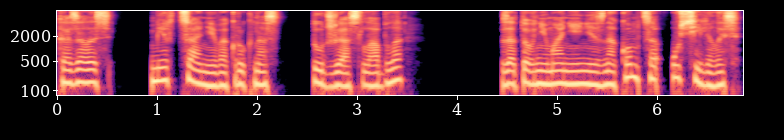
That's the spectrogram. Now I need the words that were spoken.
Казалось, мерцание вокруг нас тут же ослабло, Зато внимание незнакомца усилилось.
